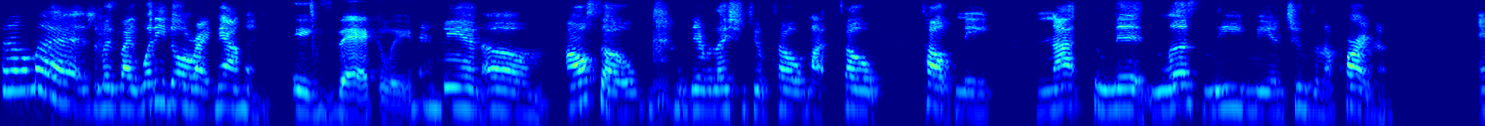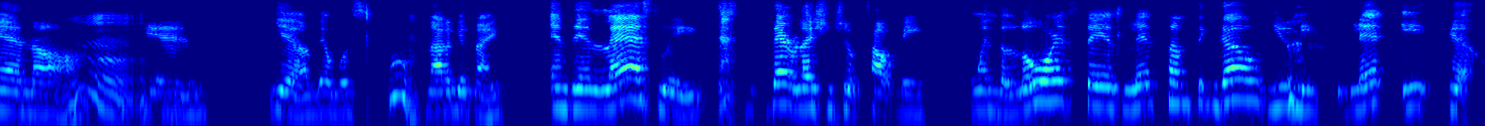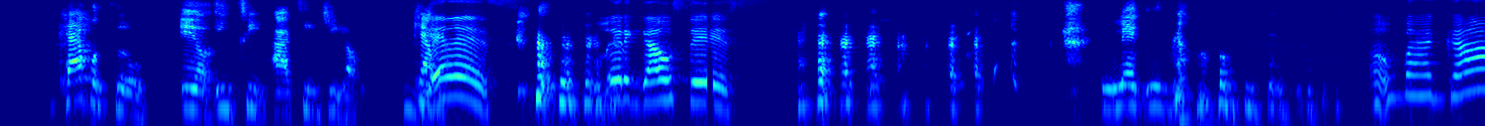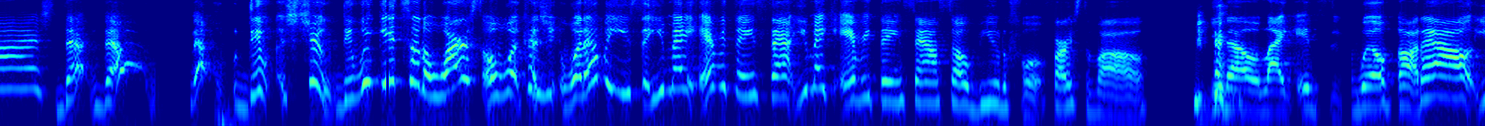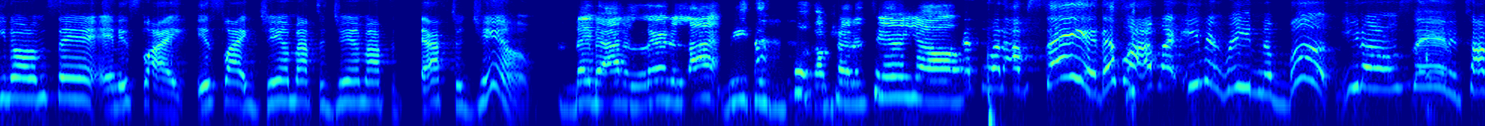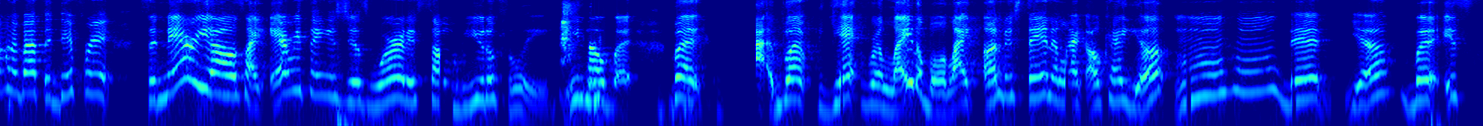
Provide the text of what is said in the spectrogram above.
He can do so much. But it's like, what are you doing right now, honey? Exactly. And then um also their relationship told my told taught me not to let lust lead me in choosing a partner. And um mm. and yeah, that was not a good thing. And then lastly, that relationship taught me when the Lord says let something go, you need to let it go. Capital L E T I T G O. Yes. let it go, sis. Let it go. oh my gosh. That that that did shoot did we get to the worst or what because whatever you say you make everything sound you make everything sound so beautiful first of all you know like it's well thought out you know what i'm saying and it's like it's like gym after gym after after gym Baby, I done learned a lot. Read this book. I'm trying to tell y'all. That's what I'm saying. That's why I'm like, even reading a book, you know what I'm saying? And talking about the different scenarios, like everything is just worded so beautifully, you know, but, but, but yet relatable, like understanding, like, okay, yep, mm-hmm, that, yeah, but it's,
